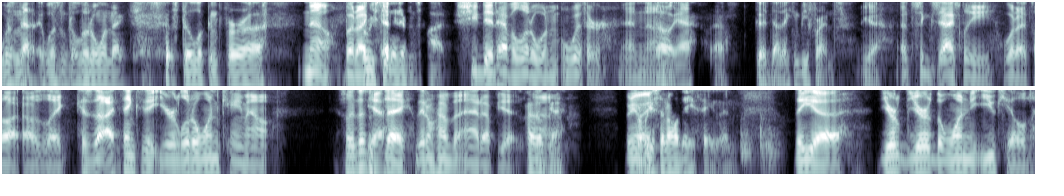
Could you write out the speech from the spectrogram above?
It wasn't that. It wasn't the little one that still looking for. uh No, but I. we sit a different spot. She did have a little one with her, and um, oh yeah. Well, good. Now they can be friends. yeah, that's exactly what I thought. I was like, because I think that your little one came out, so it doesn't Yeah. say they don't have the ad up yet. Oh, okay. Um, but Probably anyway, just an all day thing then. the uh, you're you're the one that you killed.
